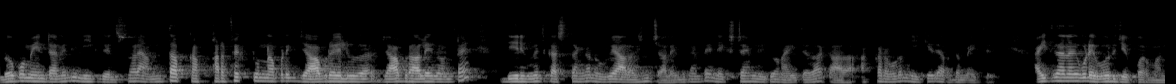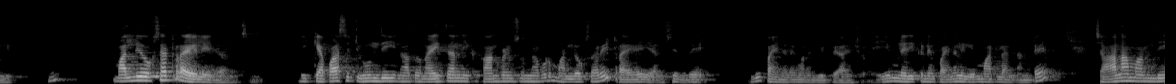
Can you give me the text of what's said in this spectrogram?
లోపం ఏంటనేది నీకు తెలుసు. సరే అంత పర్ఫెక్ట్ ఉన్నప్పటికీ జాబ్ రేలు జాబ్ రాలేదు అంటే దీని గురించి ఖచ్చితంగా నువ్వే ఆలోచించాలి. ఎందుకంటే నెక్స్ట్ టైం నీతో అవుతుందా కాదా? అక్కడ కూడా నీకేది అర్థమవుతుంది అవుతుంది అనేది కూడా ఎవరు చెప్పారు మళ్ళీ. మళ్ళీ ఒకసారి ట్రయల్ చేయాల్సింది. నీ కెపాసిటీ ఉంది నాతో అయితే నీకు కాన్ఫిడెన్స్ ఉన్నప్పుడు మళ్ళీ ఒకసారి ట్రై చేయాల్సిందే. ఇది ఫైనల్గా మనం చెప్పే అంశం. ఏం లేదు ఇక్కడ నేను ఫైనల్గా ఏం మాట్లాడినంటే చాలామంది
